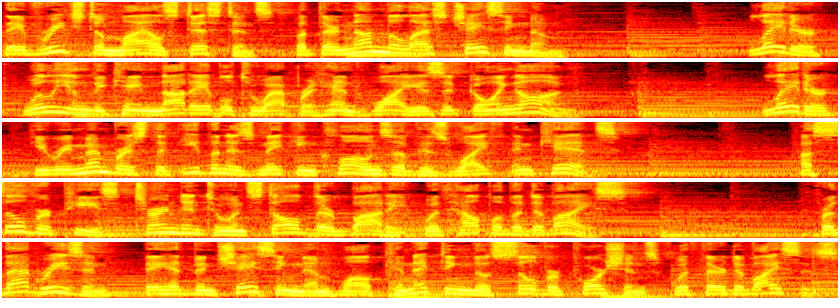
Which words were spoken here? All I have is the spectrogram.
They've reached a mile's distance, but they're nonetheless chasing them. Later, William became not able to apprehend why is it going on. Later, he remembers that Evan is making clones of his wife and kids. A silver piece turned into installed their body with help of a device. For that reason, they had been chasing them while connecting those silver portions with their devices.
